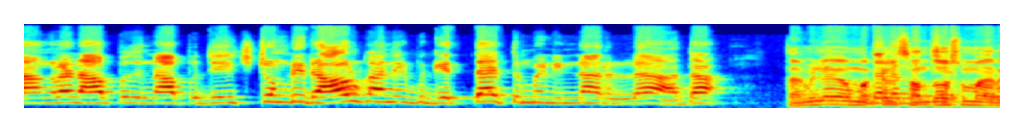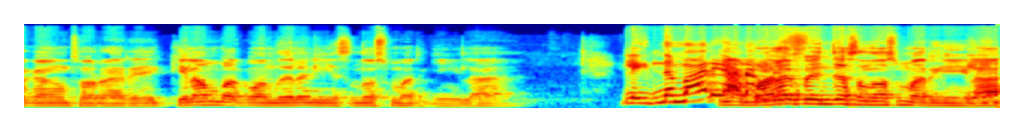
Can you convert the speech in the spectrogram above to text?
நாங்களாம் நாற்பது நாற்பது ஜெயிச்சிட்டோம். அப்படி ராகுல் காந்தி இப்ப கெத்தா திரும்ப நின்னாருல்ல அதான். தமிழக மக்கள். சந்தோஷமா இருக்காங்கன்னு சொல்றாரு. கிளம்பாக்கம் வந்ததுல நீங்க சந்தோஷமா இருக்கீங்களா? இல்ல இந்த மாதிரி மழை பெஞ்சா சந்தோஷமா இருக்கீங்களா?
